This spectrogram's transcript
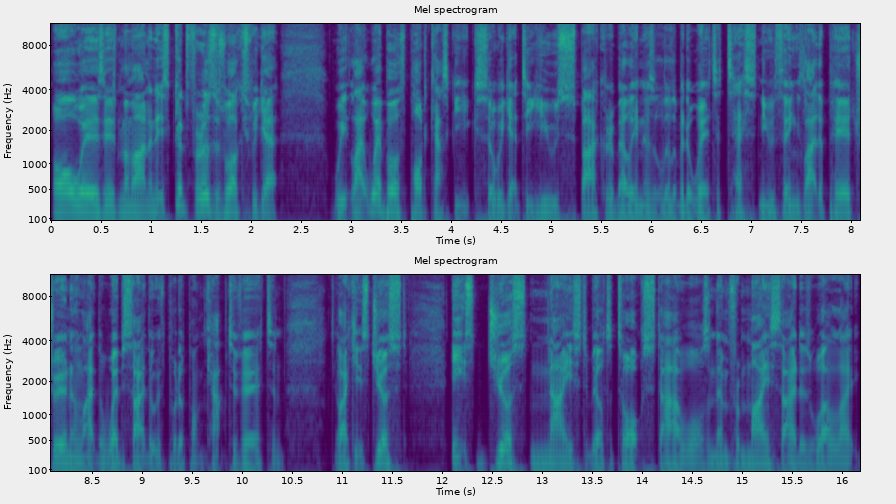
Always is, my man, and it's good for us as well because we get we like we're both podcast geeks, so we get to use Spark Rebellion as a little bit of way to test new things, like the Patreon and like the website that we've put up on Captivate, and like it's just it's just nice to be able to talk Star Wars, and then from my side as well, like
